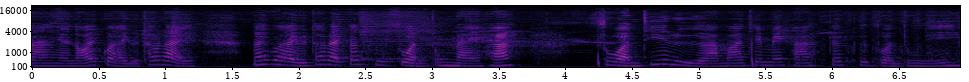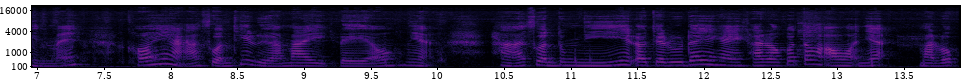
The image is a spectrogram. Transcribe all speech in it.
ตางค์เนี่ยน้อยกว่าอยู่เท่าไหร่ น้อยกว่าอยู่เท่าไหร่ก็คือส่วนตรงไหนคะส่วนที่เหลือมาใช่ไหมคะ ก็คือส่วนตรงนี้เห็นไหมเขาให้หาส่วนที่เหลือมาอีกแล้วเนี่ย หาส่วนตรงนี้เราจะรู้ได้ยังไงคะ เราก็ต้องเอาอันเนี้ยมาลบ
